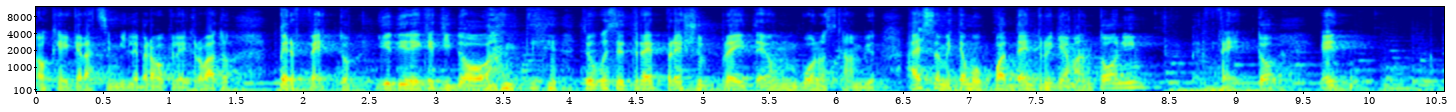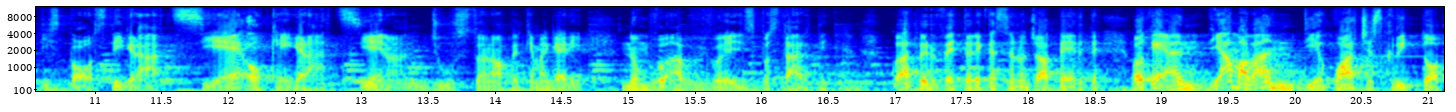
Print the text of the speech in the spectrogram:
Ok grazie mille Bravo che l'hai trovato. Perfetto. Io direi che ti do ti, queste tre pressure plate È un buono scambio. Adesso mettiamo qua dentro i diamantoni. Perfetto. E ti sposti, grazie. Ok, grazie. Ma giusto, no? Perché magari non avevi voglia di spostarti. Qua perfetto, le casse sono già aperte. Ok, andiamo avanti. E qua c'è scritto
